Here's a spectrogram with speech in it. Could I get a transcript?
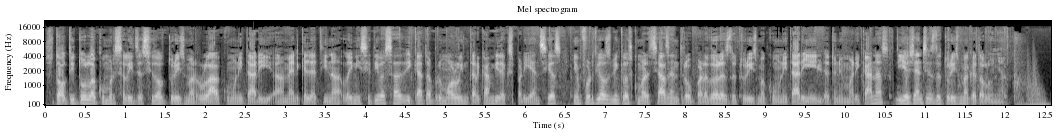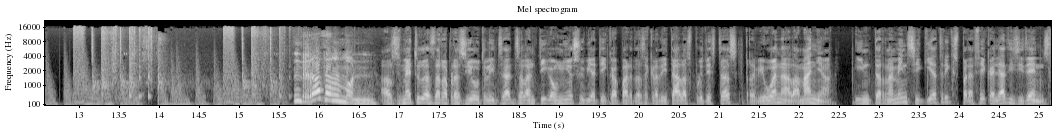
Sota el títol La comercialització del turisme rural comunitari a Amèrica Llatina, la iniciativa s'ha dedicat a promoure l'intercanvi d'experiències i enfortir els vincles comercials entre operadores de turisme comunitari i llatinoamericanes i agències de turisme a Catalunya. Roda el món. Els mètodes de repressió utilitzats a l'antiga Unió Soviètica per desacreditar les protestes reviuen a Alemanya. Internaments psiquiàtrics per a fer callar dissidents.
